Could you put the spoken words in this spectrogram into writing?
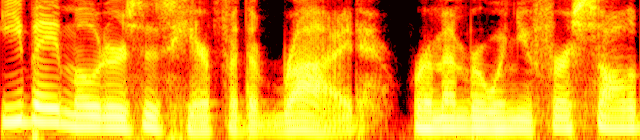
eBay Motors is here for the ride. Remember when you first saw the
